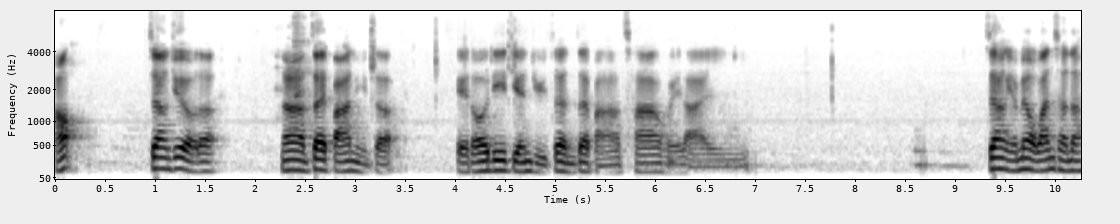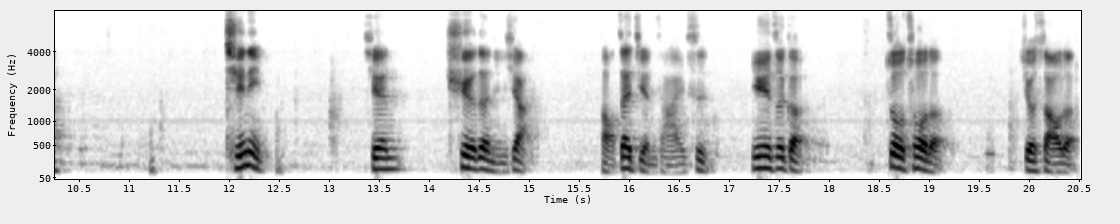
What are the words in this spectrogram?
好，这样就有了。那再把你的 LED 检举证再把它插回来，这样有没有完成呢？请你先确认一下，好，再检查一次，因为这个做错了就烧了。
